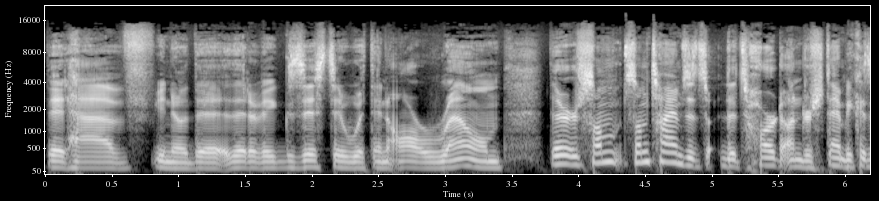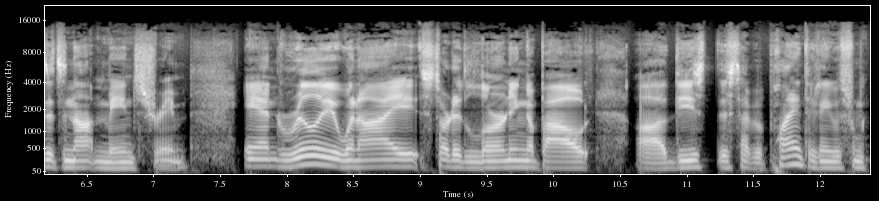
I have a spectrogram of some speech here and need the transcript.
that have, you know, the, that have existed within our realm, there's some sometimes it's it's hard to understand because it's not mainstream. And really, when I started learning about uh, these this type of planning technique, was from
